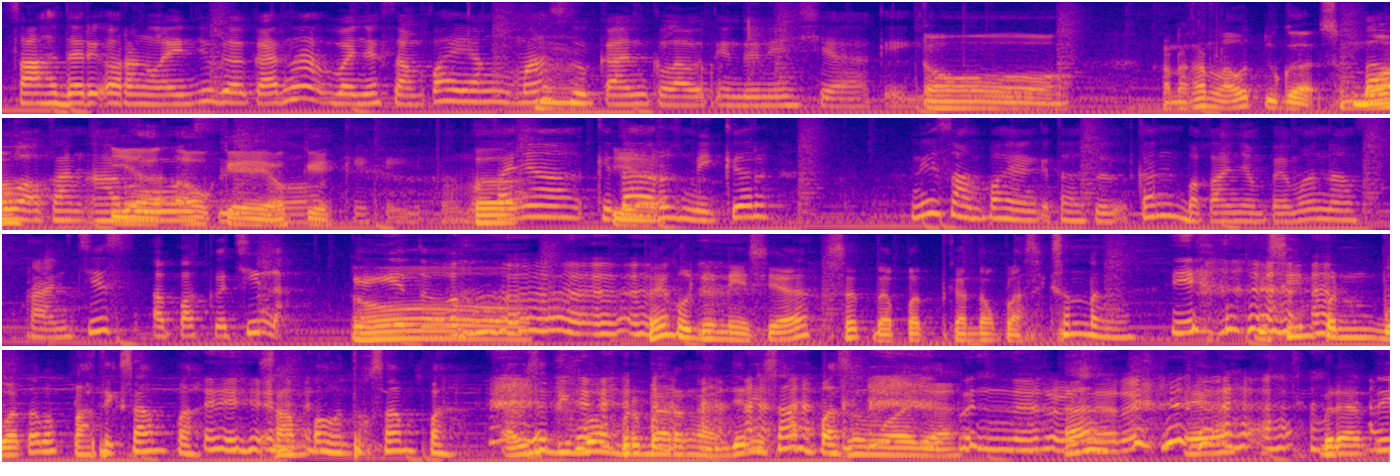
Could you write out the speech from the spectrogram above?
salah dari orang lain juga karena banyak sampah yang masuk kan ke laut Indonesia kayak gitu. Oh, karena kan laut juga semua Bawakan arus Iya, oke, gitu. oke. kayak gitu. Makanya kita iya. harus mikir ini sampah yang kita hasilkan bakal nyampe mana? Prancis apa ke Cina? Kayak gitu. Oh. Tapi kalau di Indonesia, set dapat kantong plastik seneng. Iya. Disimpan buat apa? Plastik sampah. Sampah untuk sampah. Habisnya dibuang berbarengan. Jadi sampah semuanya. bener, Hah? bener. Ya? Berarti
